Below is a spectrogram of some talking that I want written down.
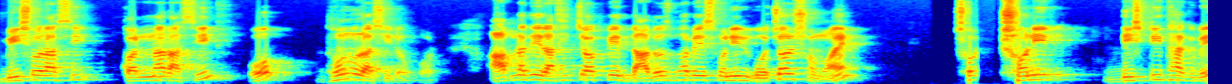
বিষ রাশি, কন্যা রাশি ও ধনু রাশির ওপর। আপনাদের রাশিচক্রের দ্বাদশভাবে শনির গোচর সময়, শনির দৃষ্টি থাকবে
